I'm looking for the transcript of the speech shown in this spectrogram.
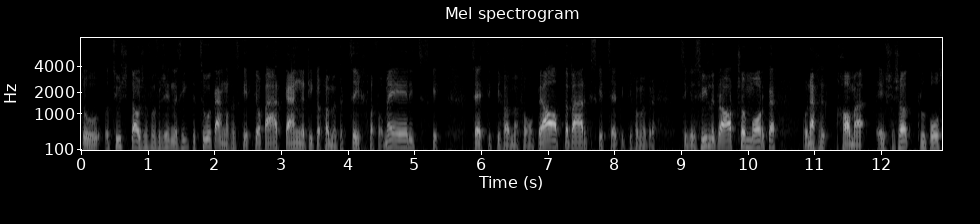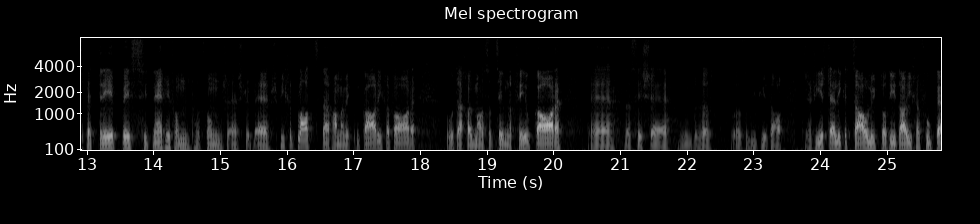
und, und sonst ist schon von verschiedenen Seiten zugänglich. Es gibt ja Berggänger, die kommen über die Zicheln von Meritz, es gibt solche, die kommen von Beatenberg, es gibt solche, die kommen über Sigriswiler gerade schon morgen. Und dann kann man, ist ein Shuttlebusbetrieb bis in die Nähe vom, vom äh, Speicherplatz, da kann man mit dem Gari fahren und da können wir also ziemlich viel garen. Äh, das ist, äh, also die, die da das ist eine vierstellige Zahl Leute, die da reinfugen.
